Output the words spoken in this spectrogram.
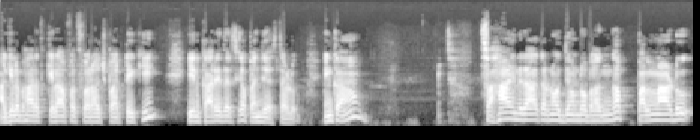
అఖిల భారత్ ఖిలాఫత్ స్వరాజ్ పార్టీకి ఈయన కార్యదర్శిగా పనిచేస్తాడు. ఇంకా సహాయ నిరాకరణోద్యమంలో భాగంగా పల్నాడు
